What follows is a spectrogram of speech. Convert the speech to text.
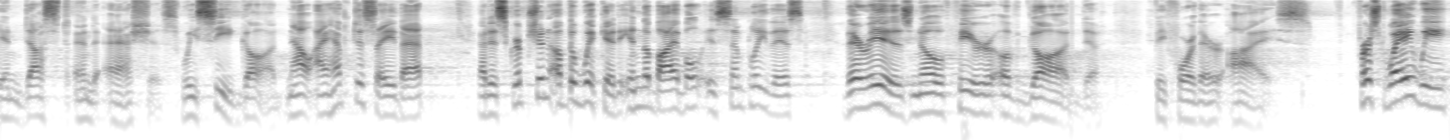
in dust and ashes. We see God. Now, I have to say that a description of the wicked in the Bible is simply this there is no fear of God before their eyes. First way we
